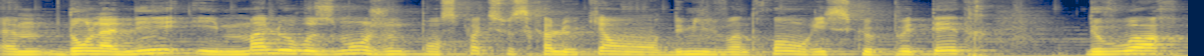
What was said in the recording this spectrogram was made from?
euh, dans l'année. Et malheureusement, je ne pense pas que ce sera le cas en 2023. On risque peut-être de voir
